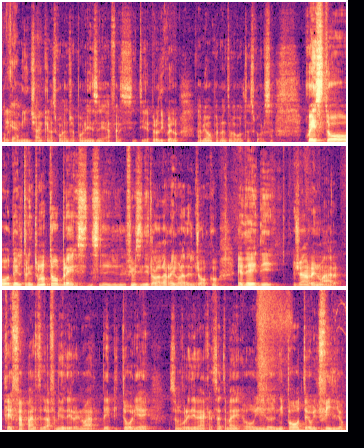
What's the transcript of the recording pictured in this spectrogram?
Ok. E comincia anche la scuola giapponese a farsi sentire, però di quello abbiamo parlato la volta scorsa. Questo del 31 ottobre, il film si intitola La regola del gioco ed è di Jean Renoir, che fa parte della famiglia dei Renoir, dei pittori, è, se non vorrei dire una cazzata, ma è o il nipote o il figlio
